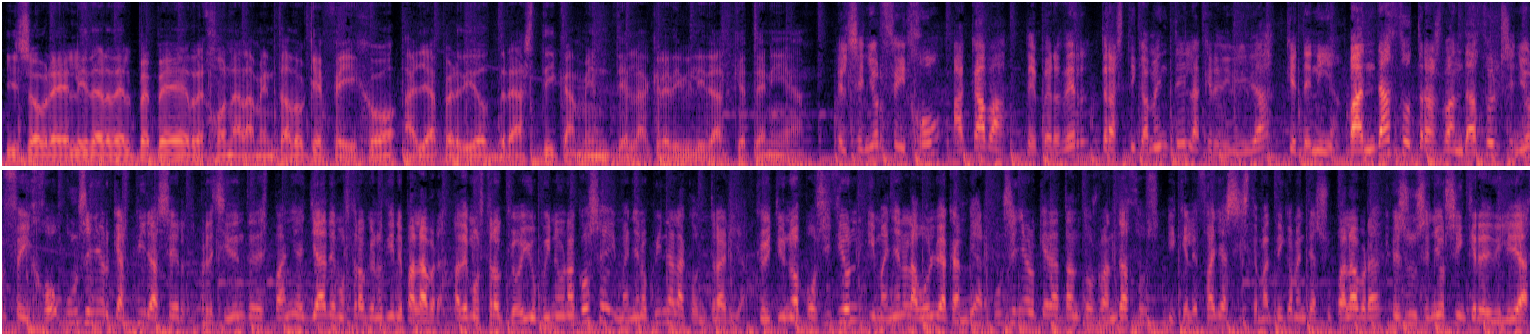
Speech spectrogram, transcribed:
Y sobre el líder del PP, Rejón ha lamentado que Feijó haya perdido drásticamente la credibilidad que tenía. El señor Feijó acaba de perder drásticamente la credibilidad que tenía. Bandazo tras bandazo, el señor Feijó, un señor que aspira a ser presidente de España, ya ha demostrado que no tiene palabra. Ha demostrado que hoy opina una cosa y mañana opina la contraria. Que hoy tiene una posición y mañana la vuelve a cambiar. Un señor que da tantos bandazos y que le falla sistemáticamente a su palabra es un señor sin credibilidad.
